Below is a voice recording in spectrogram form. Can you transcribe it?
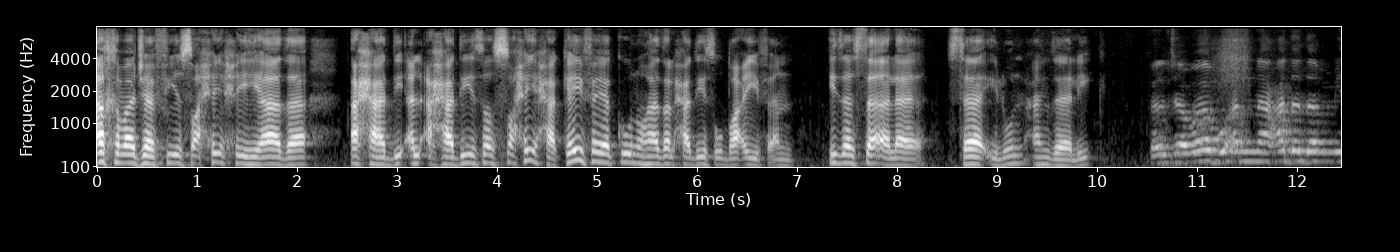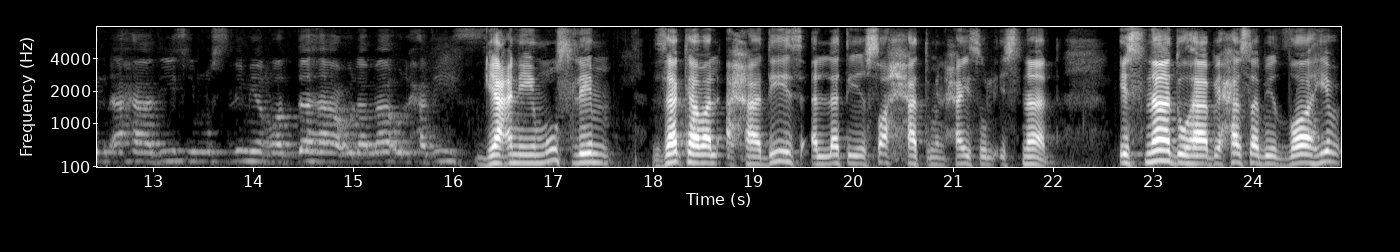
أخرج في صحيحه هذا أحادي الأحاديث الصحيحة. كيف يكون هذا الحديث ضعيفا؟ إذا سأل سائل عن ذلك. فالجواب أن عددا من أحاديث مسلم ردها علماء الحديث. يعني مسلم ذكر الأحاديث التي صحت من حيث الإسناد. إسنادها بحسب الظاهر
